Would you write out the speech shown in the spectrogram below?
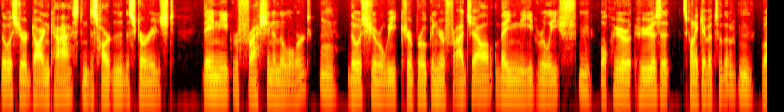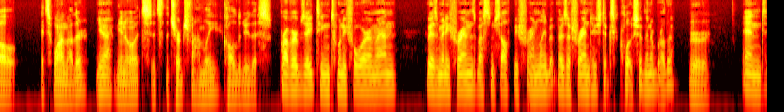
those who are downcast and disheartened and discouraged, they need refreshing in the Lord. Mm. Those who are weak, who are broken, who are fragile, they need relief. Mm. Well, who who is it that's going to give it to them? Mm. Well, it's one another. Yeah. You know, it's it's the church family called to do this. Proverbs eighteen twenty four. A man who has many friends must himself be friendly, but there's a friend who sticks closer than a brother. And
